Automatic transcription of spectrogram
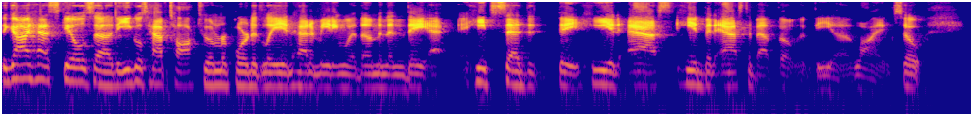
the guy has skills. Uh, the Eagles have talked to him reportedly and had a meeting with him, and then they he said that they he had asked he had been asked about the the uh, lying. So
